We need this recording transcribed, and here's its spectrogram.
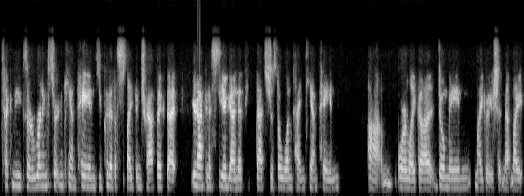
techniques or running certain campaigns you could have a spike in traffic that you're not going to see again if that's just a one time campaign um, or like a domain migration that might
